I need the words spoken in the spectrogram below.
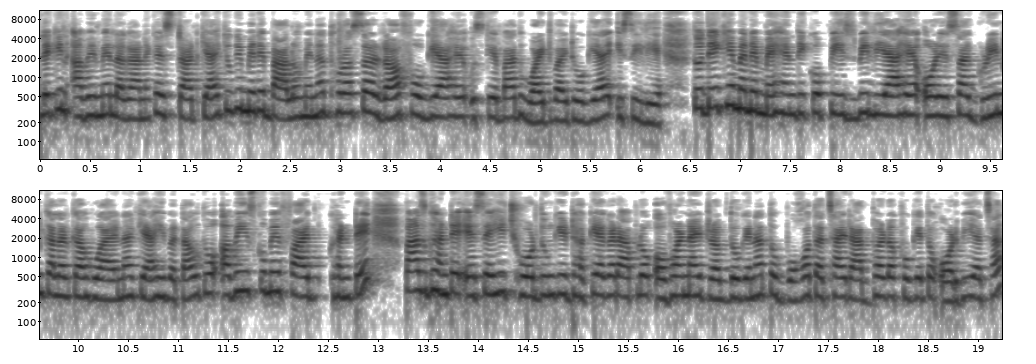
लेकिन अभी मैं लगाने का स्टार्ट किया है, क्योंकि मेरे बालों में ना थोड़ा सा रफ हो गया है, उसके बाद व्हाइट व्हाइट हो गया है, इसीलिए। तो देखिए, मैंने मेहंदी को पीस भी लिया है और ऐसा ग्रीन कलर का हुआ है ना, क्या ही बताऊँ? तो अभी इसको मैं फाइव घंटे, पाँच घंटे ऐसे ही छोड़ दूँगी, ढके अगर आप लोग ओवरनाइट रख दोगे ना तो बहुत अच्छा है, रात भर रखोगे तो और भी अच्छा।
